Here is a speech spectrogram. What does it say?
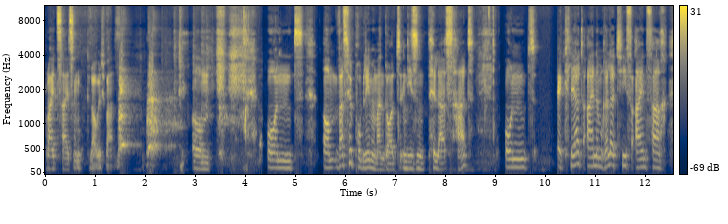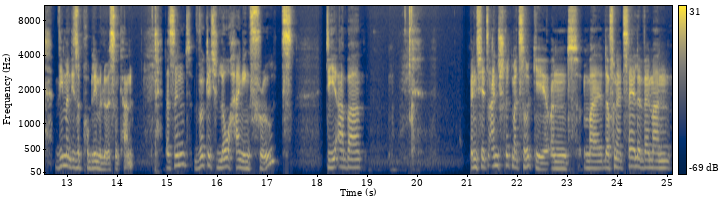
Right Sizing, glaube ich, war es. Um, und um, was für Probleme man dort in diesen Pillars hat und erklärt einem relativ einfach, wie man diese Probleme lösen kann. Das sind wirklich low-hanging fruits, die aber, wenn ich jetzt einen Schritt mal zurückgehe und mal davon erzähle, wenn man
